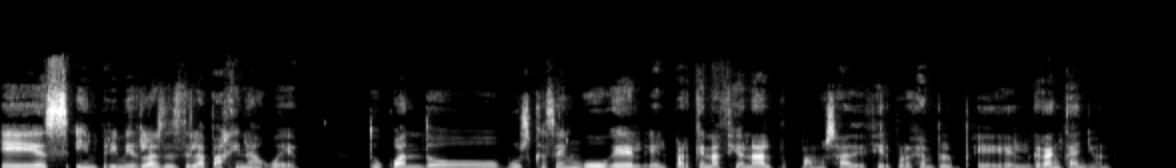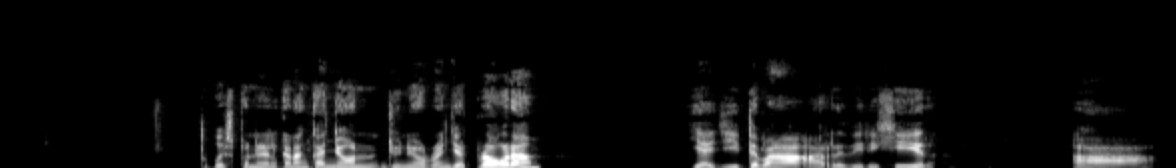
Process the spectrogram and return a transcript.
es imprimirlas desde la página web. Tú cuando buscas en Google el Parque Nacional, vamos a decir por ejemplo el Gran Cañón. Tú puedes poner el Gran Cañón Junior Ranger Program y allí te va a redirigir a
